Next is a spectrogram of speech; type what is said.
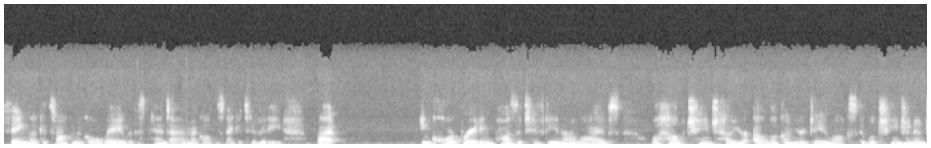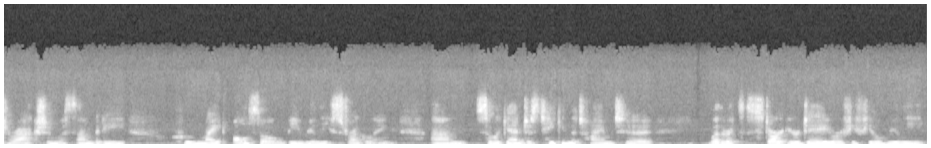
thing. Like it's not going to go away with this pandemic, all this negativity. But incorporating positivity in our lives will help change how your outlook on your day looks. It will change an interaction with somebody who might also be really struggling. Um, so again, just taking the time to, whether it's start your day or if you feel really,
